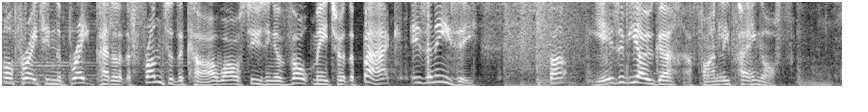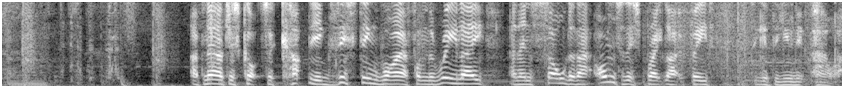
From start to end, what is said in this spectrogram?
Operating the brake pedal at the front of the car whilst using a voltmeter at the back isn't easy. But years of yoga are finally paying off. I've now just got to cut the existing wire from the relay and then solder that onto this brake light feed to give the unit power.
